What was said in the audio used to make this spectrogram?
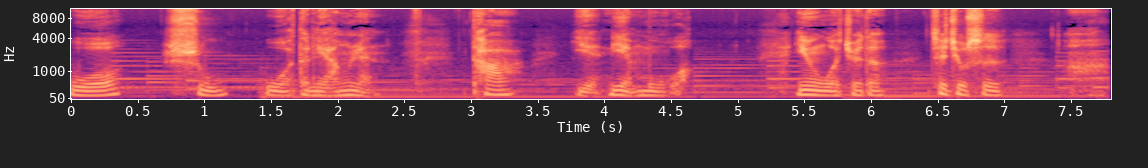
我属我的良人，他也恋慕我。”因为我觉得这就是啊，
